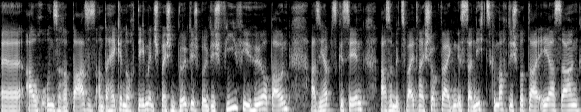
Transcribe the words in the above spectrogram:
äh, auch unsere Basis an der Hecke noch dementsprechend wirklich, wirklich viel, viel höher bauen. Also ihr habt es gesehen, also mit zwei, drei Stockwerken ist da nichts gemacht. Ich würde da eher sagen,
